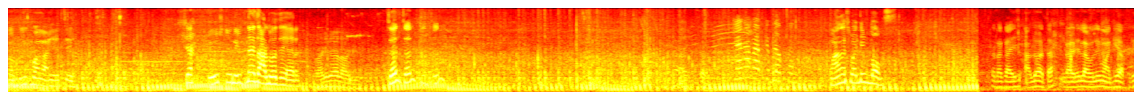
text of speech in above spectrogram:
पब्लिक बघा येते शा तू नीट नाही चालवत यार. गाडी काय लावली? चल चल तू चल क्या नाम है आपके ब्लॉग का मानस पाटील बॉक्स चला गाडी आलो आता. गाडी लावली मागे आपली.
